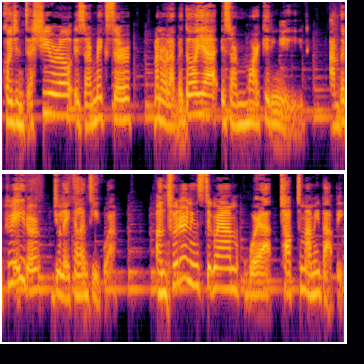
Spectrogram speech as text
Kojin Tashiro is our mixer. Manuela Bedoya is our marketing lead. I'm the creator, Juleyka Lantigua. On Twitter and Instagram, we're at Talk to Mommy Papi.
